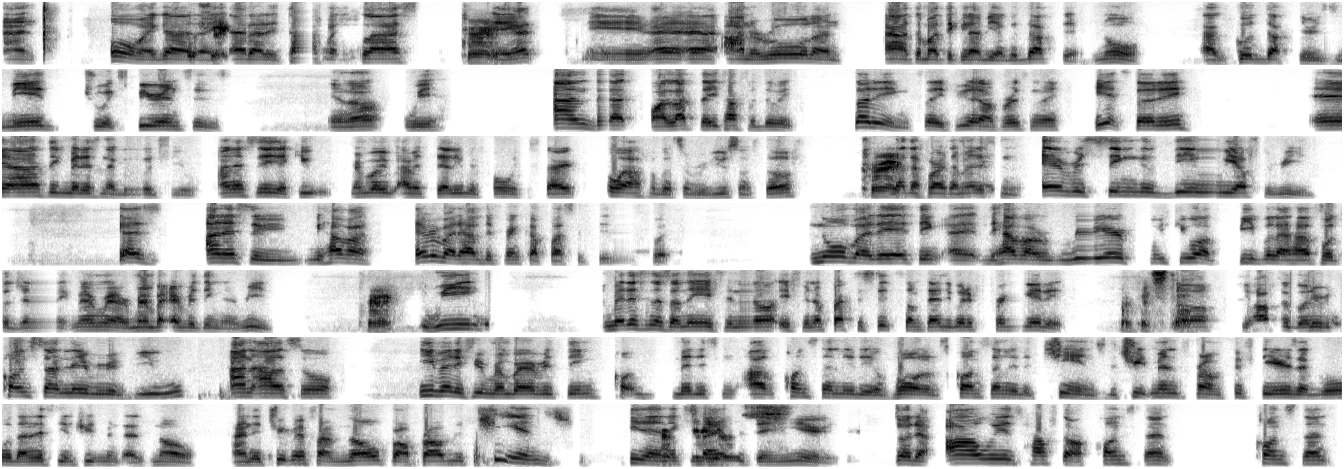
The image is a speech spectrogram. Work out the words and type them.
and oh my god, I, Perfect. I had the top of the class Correct. yeah, eh, uh, uh, on a roll and I automatically be a good doctor. No, a good doctor is made through experiences. You know, we And that a lot that you have to do it studying. So if you are a personally hate study, eh, I don't think medicine is good for you. Honestly, like you remember I would tell you before we start, oh, I forgot to go some reviews and stuff. Correct. That's a part of medicine. Every single day we have to read. Because honestly, we have a everybody have different capacities, but nobody, I think, uh, they have a rare few of people that have photogenic memory. I remember everything they read. Correct. We medicine is something if you know if you don't practice it, sometimes you're gonna forget it. Perfect stuff. So you have to go to constantly review and also even if you remember everything, medicine uh, constantly they evolves, constantly they change. The treatment from 50 years ago, the same treatment as now. And the treatment from now probably change in the next five to 10 years. So they always have to have constant, constant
